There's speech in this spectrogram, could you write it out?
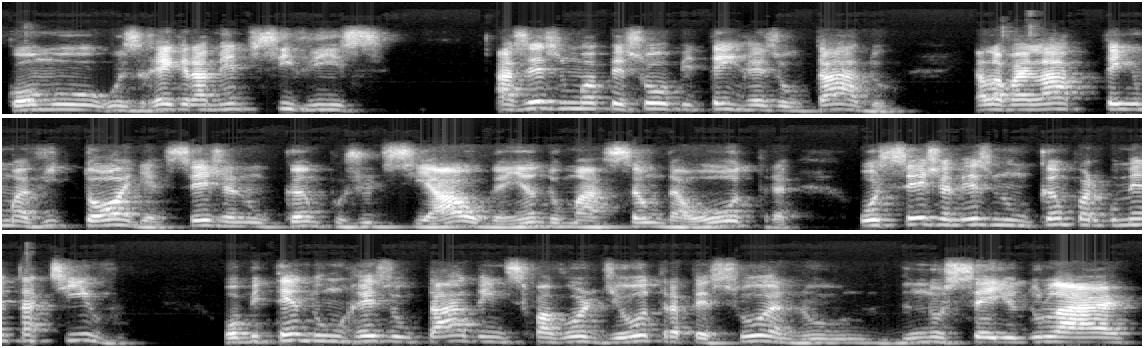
como os regramentos civis. Às vezes, uma pessoa obtém resultado, ela vai lá, tem uma vitória, seja num campo judicial, ganhando uma ação da outra, ou seja, mesmo num campo argumentativo, obtendo um resultado em desfavor de outra pessoa no, no seio do lar,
